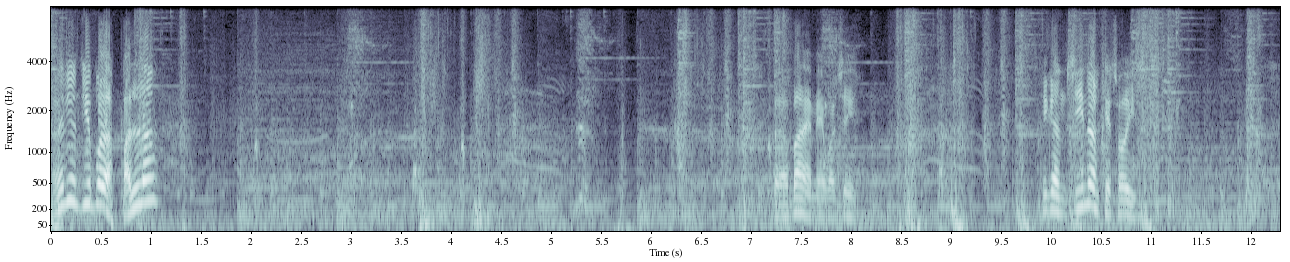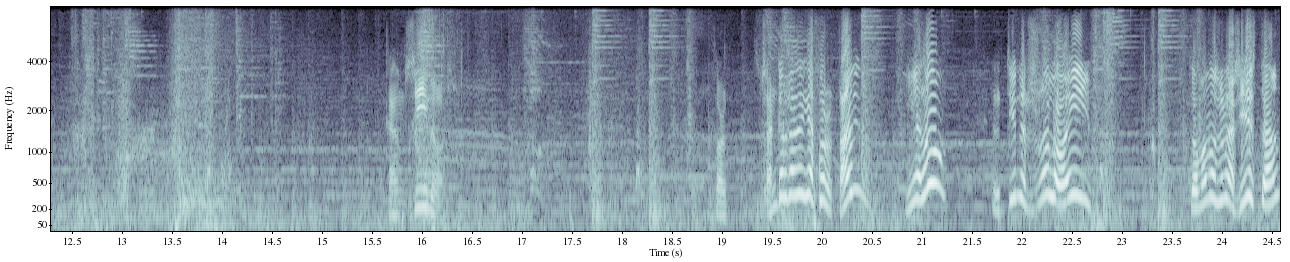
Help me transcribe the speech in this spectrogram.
¿Me ha metido un tío por la espalda? Pero vale, guachi. ¡Qué cansinos que sois! ¡Cansinos! ¿Se han cargado ya a Zortán? ¡Míralo! Tío en el suelo ahí. Tomándose una siesta.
